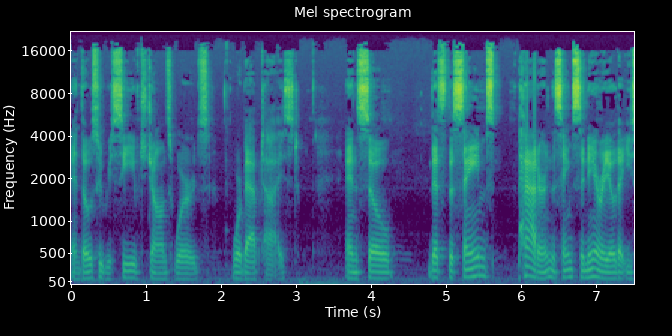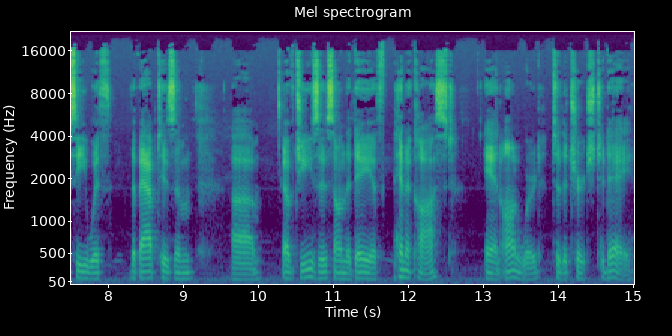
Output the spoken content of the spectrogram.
and those who received John's words were baptized. And so that's the same pattern, the same scenario that you see with the baptism uh, of Jesus on the day of Pentecost and onward to the church today.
